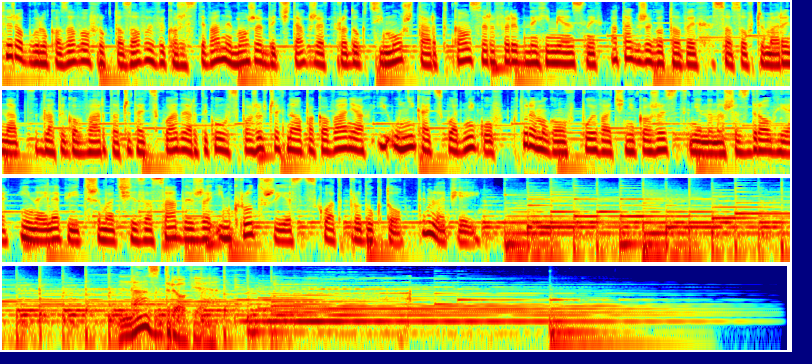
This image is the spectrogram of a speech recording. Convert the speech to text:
Syrop glukozowo-fruktozowy wykorzystywany może być także w produkcji musztard, konserw rybnych i mięsnych, a także gotowych sosów czy marynat. Dlatego warto czytać składy artykułów spożywczych na opakowaniach i unikać składników, które mogą wpływać niekorzystnie na nasze zdrowie. I najlepiej trzymać się zasady, że im krótszy jest skład produktu, tym lepiej. Na zdrowie.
